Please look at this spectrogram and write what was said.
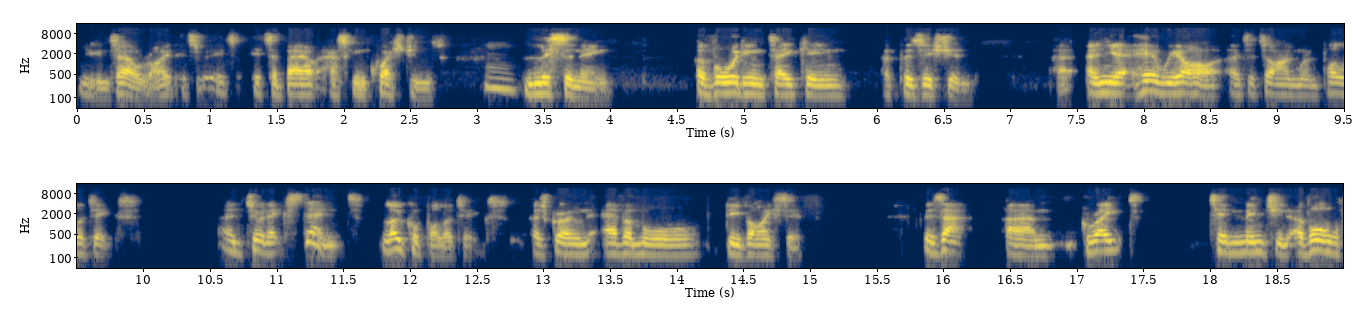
you can tell, right? It's it's it's about asking questions, mm. listening, avoiding taking a position, uh, and yet here we are at a time when politics, and to an extent, local politics has grown ever more divisive. There's that um, great Tim Minchin of all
